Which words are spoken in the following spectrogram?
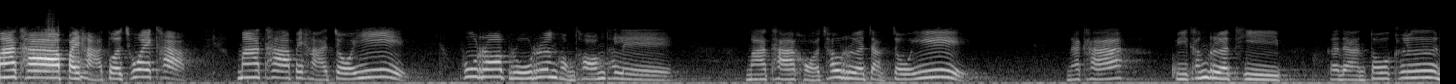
มาทาไปหาตัวช่วยค่ะ มาทาไปหาโจอี้ผู้รอบรู้เรื่องของท้องทะเล มาทาขอเช่าเรือจากโจอี้นะคะ มีทั้งเรือถีบ กระดานโต้คลื่น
